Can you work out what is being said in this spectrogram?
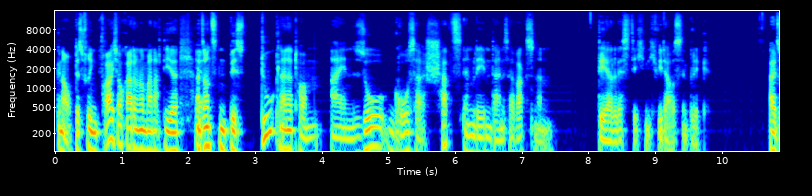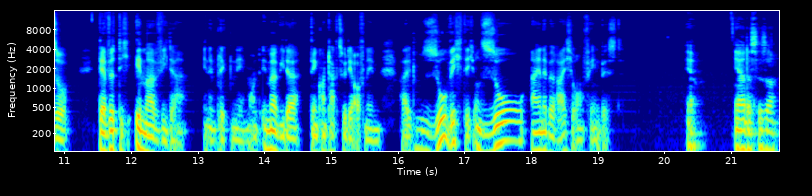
Genau, deswegen frage ich auch gerade nochmal nach dir. Ansonsten bist du, kleiner Tom, ein so großer Schatz im Leben deines Erwachsenen. Der lässt dich nicht wieder aus dem Blick. Also, der wird dich immer wieder in den Blick nehmen und immer wieder den Kontakt zu dir aufnehmen, weil du so wichtig und so eine Bereicherung für ihn bist. Ja, ja, das ist er.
